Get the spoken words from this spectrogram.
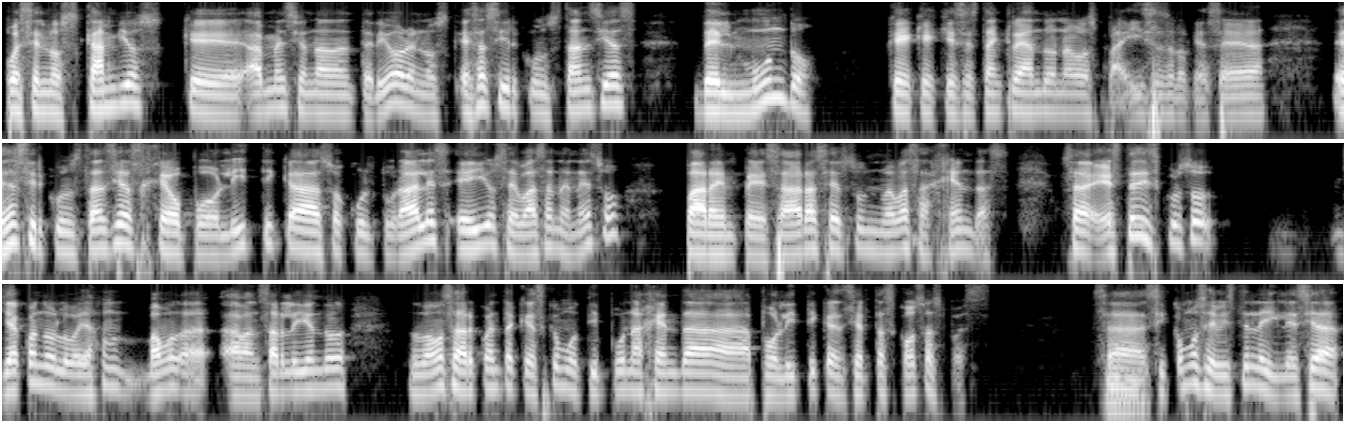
Pues en los cambios que ha mencionado anterior, en los, esas circunstancias del mundo que, que, que se están creando nuevos países o lo que sea, esas circunstancias geopolíticas o culturales, ellos se basan en eso para empezar a hacer sus nuevas agendas. O sea, este discurso, ya cuando lo vayamos, vamos a avanzar leyendo, nos vamos a dar cuenta que es como tipo una agenda política en ciertas cosas, pues. O sea, Mm. así como se viste en la iglesia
